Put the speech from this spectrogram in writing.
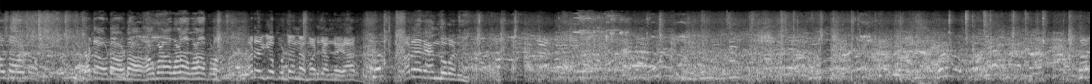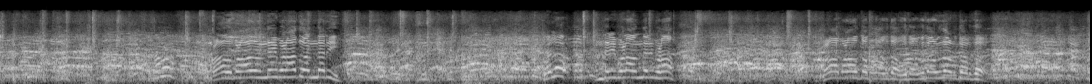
हटा हटा हटा हाँ, बड़ा बड़ा बड़ा बड़ा अरे क्या पुट्टा ना मर जाएँगे यार अरे रहने दो बड़ी बढ़ा दो बढ़ा दो अंदर ही बढ़ा दो अंदर ही चलो अंदर ही बढ़ाओ अंदर ही बढ़ाओ बढ़ाओ बढ़ाओ उधर बढ़ाओ उधर उधर उधर उधर उधर उधर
